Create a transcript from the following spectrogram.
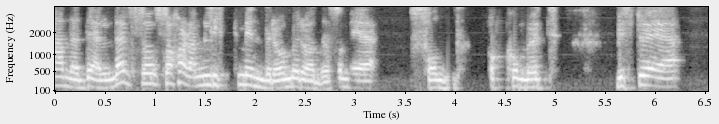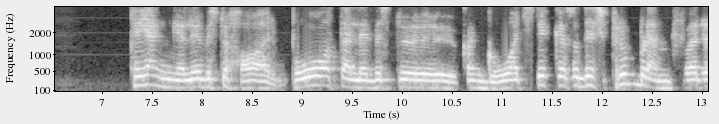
ene delen der, så, så, har de litt mindre områder som er sånn å komme ut. Hvis du er tilgjengelig hvis du har båt eller hvis du kan gå et stykke. Så det er ikke problem for,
